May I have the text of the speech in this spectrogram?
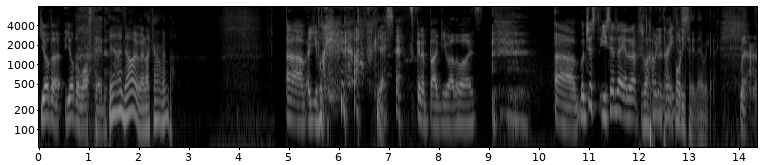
You're the you're the lost head. Yeah, I know, and I can't remember. Um, are you looking it up? Yes. it's going to bug you otherwise. Um, well, just you said they ended up to 108. 23, 42. There we go. Yeah,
